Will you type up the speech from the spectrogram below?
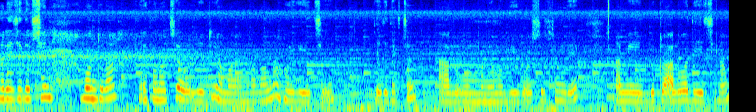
আর এই যে দেখছেন বন্ধুরা, এখন হচ্ছে অলরেডি আমার রান্না বান্না হয়ে গিয়েছে। এই যে দেখছেন আলু মানে মুরগির গোসের সঙ্গে আমি দুটো আলুও দিয়েছিলাম।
